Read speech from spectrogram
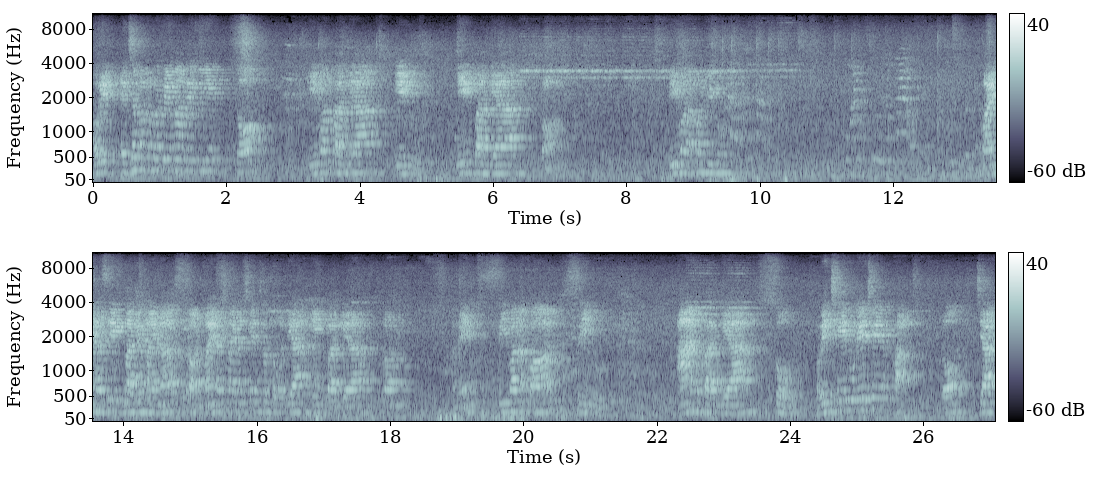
હવે એક્ઝામ્પલ નંબર 2 માં આપણે જોઈએ. તો a1 ભાગ્યા a2 1 ભાગ્યા 3 b1 b2 માઇનસ એક ભાગ્યા માઇનસ ત્રણ માઇનસ માઇનસ કેન્સલ તો વધ્યા એક ભાગ્યા ત્રણ અને c1 c2 8 ભાગ્યા સો હવે છેદ ઉડે છે હા તો ચાર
